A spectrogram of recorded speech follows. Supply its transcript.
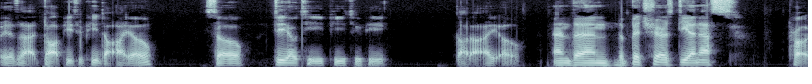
is at .p2p.io. So dotp2p.io. And then the BitShares DNS pro-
